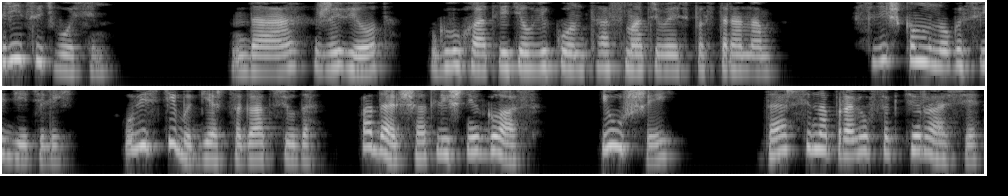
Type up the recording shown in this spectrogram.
Тридцать восемь. «Да, живет», — глухо ответил Виконт, осматриваясь по сторонам. «Слишком много свидетелей. Увести бы герцога отсюда, подальше от лишних глаз и ушей». Дарси направился к террасе,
